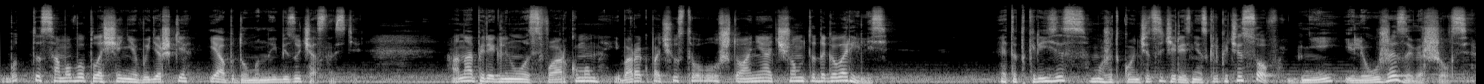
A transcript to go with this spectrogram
будто само воплощение выдержки и обдуманной безучастности. Она переглянулась с Фаркумом, и Барак почувствовал, что они о чем-то договорились. Этот кризис может кончиться через несколько часов, дней или уже завершился.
